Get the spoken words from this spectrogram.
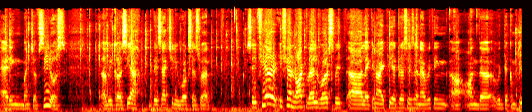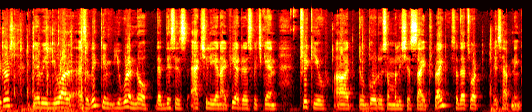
adding bunch of zeros. Uh, because yeah this actually works as well so if you're if you're not well versed with uh, like you know IP addresses and everything uh, on the with the computers maybe you are as a victim you wouldn't know that this is actually an IP address which can trick you uh, to go to some malicious site right? So that's what is happening.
